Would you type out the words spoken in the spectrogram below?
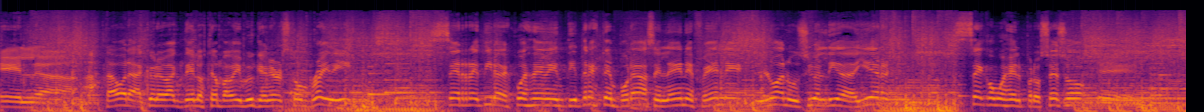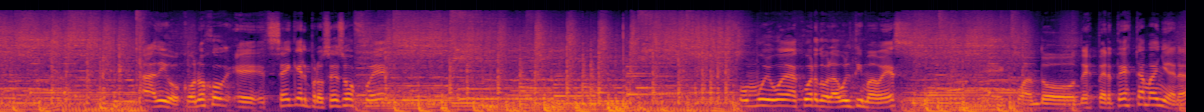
El ah, hasta ahora quarterback de los Tampa Bay Buccaneers, Tom Brady, se retira después de 23 temporadas en la NFL. Lo anunció el día de ayer. Sé cómo es el proceso. eh, Ah, digo, conozco, eh, sé que el proceso fue un muy buen acuerdo la última vez. eh, cuando desperté esta mañana,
